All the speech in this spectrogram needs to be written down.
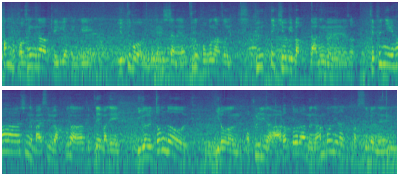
한 번 더 생각 계기가 된게 유튜버 이제 하시잖아요. 그거 보고 나서 그때 기억이 막 나는 거예요. 네. 그래서 대표님이 하시는 말씀이 맞구나. 그때 만약에 이거를 좀 더 이런 어플이나 알았더라면 한 번이라도 봤으면은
